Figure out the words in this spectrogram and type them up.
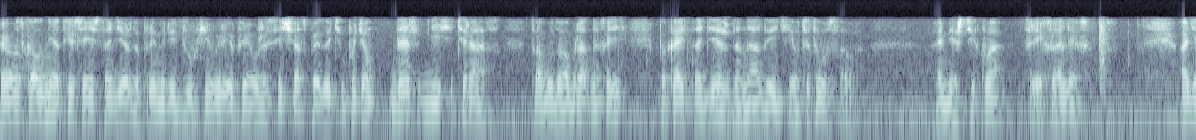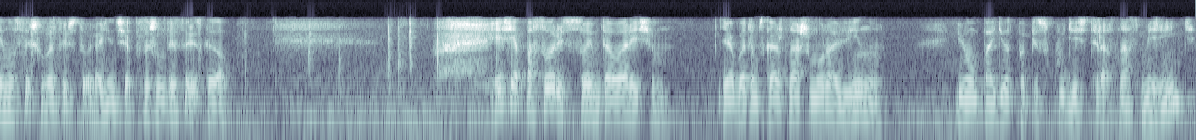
И он сказал, нет, если есть надежда примирить двух евреев, я уже сейчас пойду этим путем, даже 10 раз, то я буду обратно ходить, пока есть надежда, надо идти. Вот это его слова. Амеш теква, цреха алехат. Один услышал эту историю, один человек услышал эту историю и сказал, если я поссорюсь со своим товарищем, и об этом скажет нашему раввину, и он пойдет по песку 10 раз нас мирить,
